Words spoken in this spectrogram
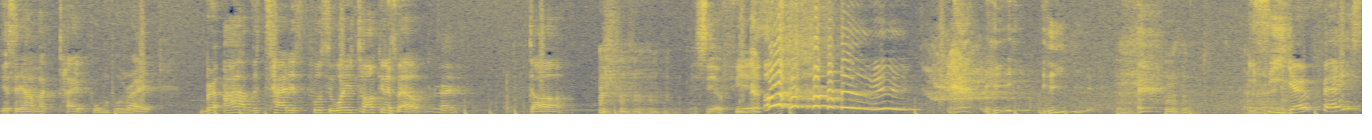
You say I have a tight pum pum, right? Bro, I have the tightest pussy. What are you talking about? Right. Duh. You see your face? you see your face?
